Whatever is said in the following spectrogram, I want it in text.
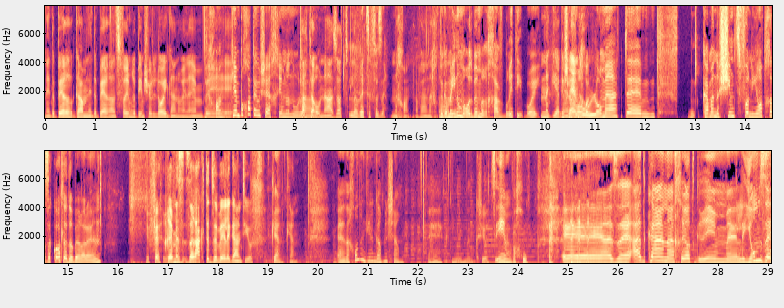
נדבר, גם נדבר על ספרים רבים שלא הגענו אליהם נכון, כי הם פחות היו שייכים לנו ל- בתת העונה הזאת. לרצף הזה. נכון, אבל אנחנו וגם היינו מאוד במרחב בריטי, בואי. נגיע גם יש אליהם, לנו נכון. לא מעט, אה, כמה נשים צפוניות חזקות לדבר עליהן. יפה, רמז, זרקת את זה באלגנטיות. כן. כן. אנחנו נגיע גם לשם. אה, כשיוצאים וכו'. אה, אז אה, עד כאן האחיות גרים ליום זה,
